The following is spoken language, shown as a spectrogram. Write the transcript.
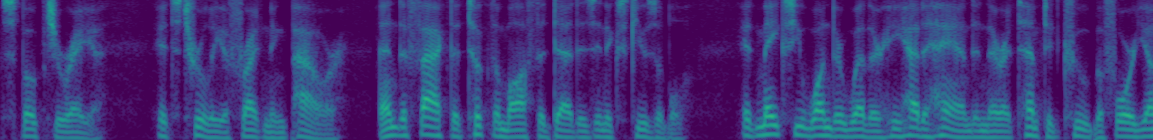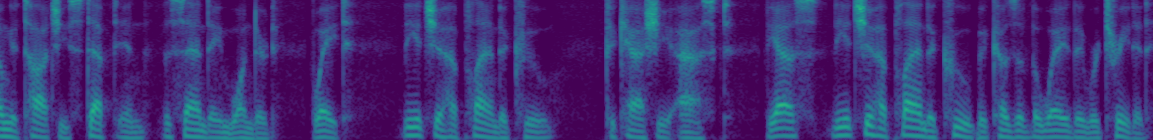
spoke Jiraiya. It's truly a frightening power. And the fact that took them off the dead is inexcusable. It makes you wonder whether he had a hand in their attempted coup before young Itachi stepped in, the Sandaime wondered. Wait. The Uchiha planned a coup? Kakashi asked. Yes, the Uchiha planned a coup because of the way they were treated.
